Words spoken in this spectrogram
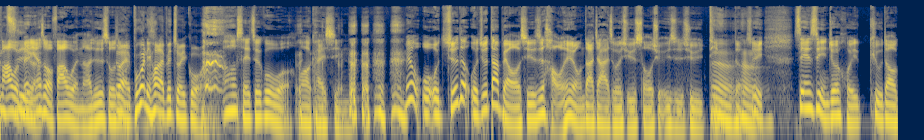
发文，没有你那时候有发文啊，就是说对。不过你后来被追过，哦，谁追过我？我好开心。没有，我我觉得，我觉得大表其实是好内容，大家还是会去搜寻，一直去听的。嗯、所以这件事情就会回 Q 到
